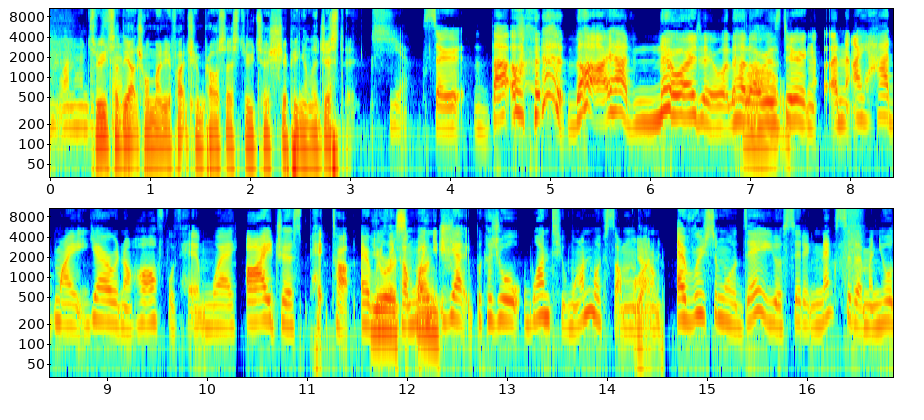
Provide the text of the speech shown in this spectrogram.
100%. through to the actual manufacturing process through to shipping and logistics Yeah. So that that I had no idea what the hell I was doing, and I had my year and a half with him where I just picked up everything. and when you- yeah, because you're one to one with someone every single day, you're sitting next to them and you're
